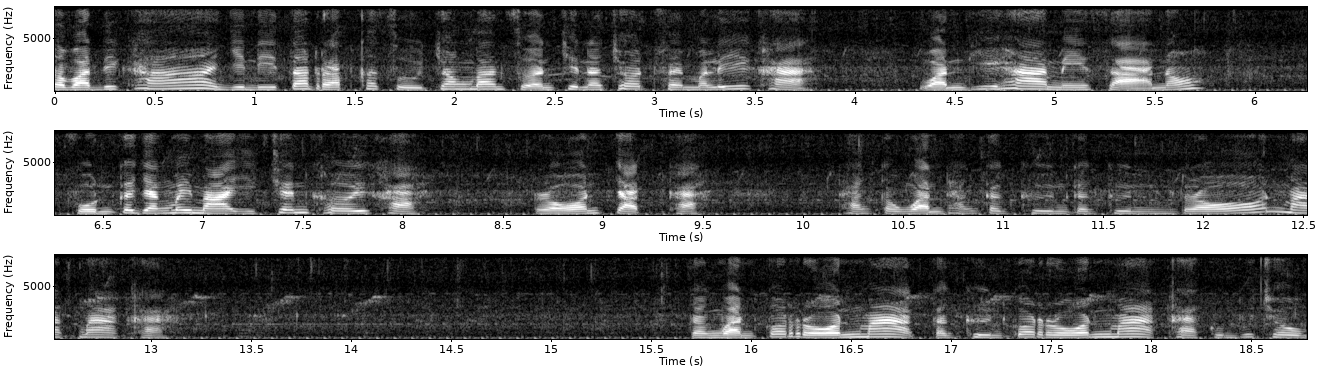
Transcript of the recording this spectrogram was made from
สวัสดีค่ะ ยินดีต้อนรับเข้าสู่ช่องบ้านสวนชินโชตแฟมิลี่ค่ะ วันที่ 5 เมษายนเนาะฝนก็ยังไม่มาอีกเช่นเคยค่ะ ร้อนจัดค่ะ ทั้งกลางวันทั้งกลางคืนกลางคืนร้อนมากๆค่ะ กลางวันก็ร้อนมากกลางคืนก็ร้อนมากค่ะ คุณผู้ชม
